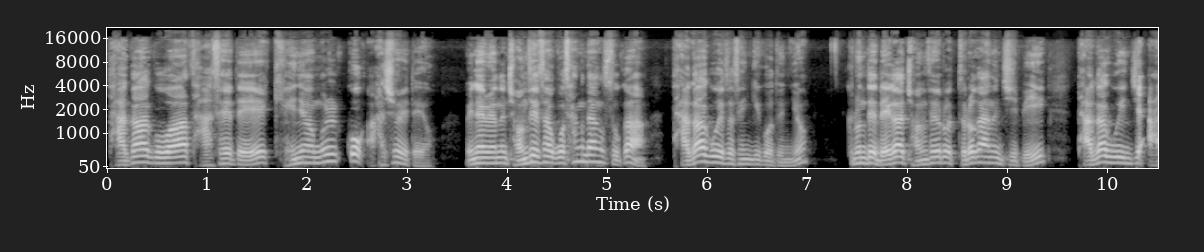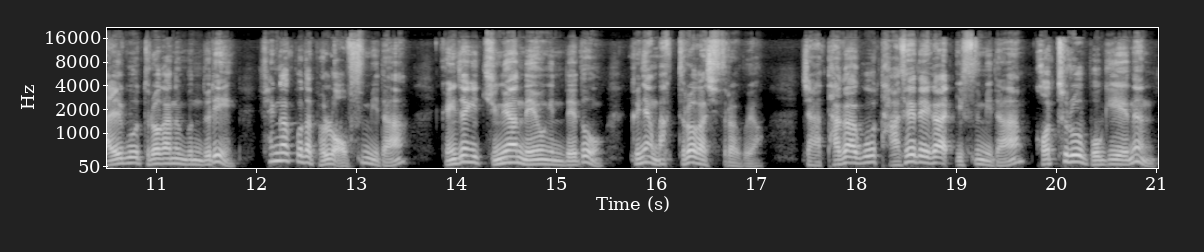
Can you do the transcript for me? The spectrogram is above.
다가구와 다세대의 개념을 꼭 아셔야 돼요. 왜냐하면 전세 사고 상당수가 다가구에서 생기거든요. 그런데 내가 전세로 들어가는 집이 다가구인지 알고 들어가는 분들이 생각보다 별로 없습니다. 굉장히 중요한 내용인데도 그냥 막 들어가시더라고요. 자, 다가구 다세대가 있습니다. 겉으로 보기에는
